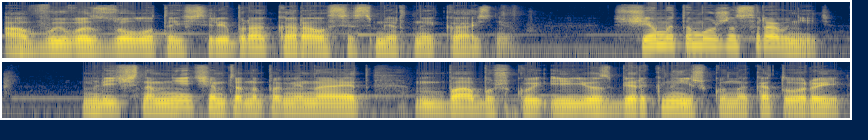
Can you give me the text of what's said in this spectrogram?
а вывоз золота и серебра карался смертной казнью. С чем это можно сравнить? Лично мне чем-то напоминает бабушку и ее сберкнижку, на которой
